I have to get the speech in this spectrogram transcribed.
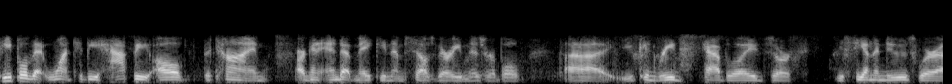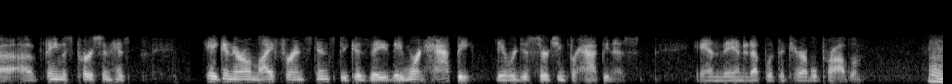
people that want to be happy all the time are going to end up making themselves very miserable uh, you can read tabloids or you see on the news where a, a famous person has taken their own life, for instance, because they, they weren't happy. They were just searching for happiness, and they ended up with a terrible problem. Hmm.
